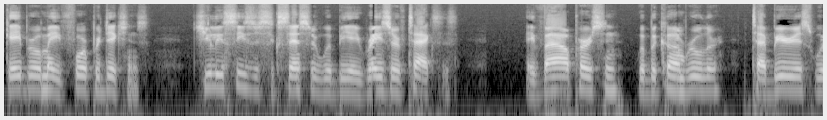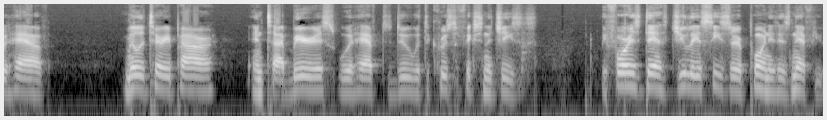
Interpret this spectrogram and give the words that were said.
Gabriel made four predictions. Julius Caesar's successor would be a raiser of taxes. A vile person would become ruler. Tiberius would have military power, and Tiberius would have to do with the crucifixion of Jesus. Before his death, Julius Caesar appointed his nephew,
